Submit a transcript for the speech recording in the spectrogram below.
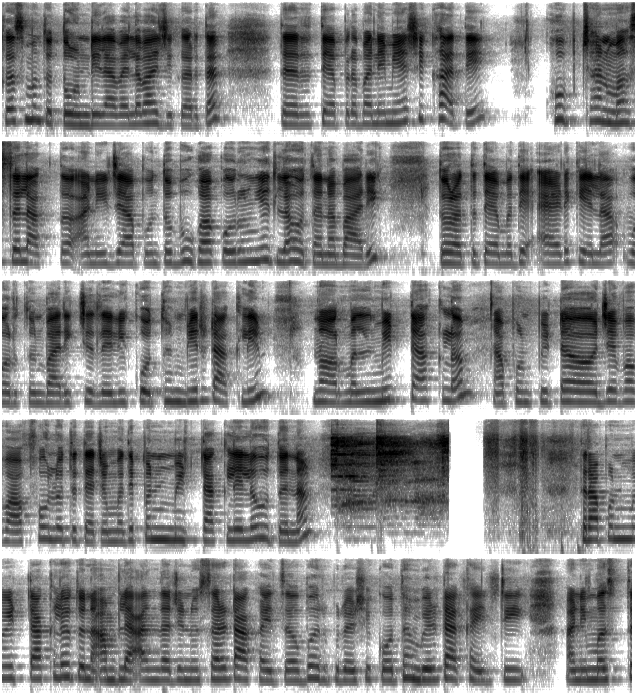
कसं म्हणतो तोंडी लावायला भाजी करतात. तर त्याप्रमाणे मी अशी खाते. खूप छान मस्त लागतं. आणि जे आपण तो भुगा करून घेतला होता ना बारीक तर आता त्यामध्ये ॲड केला. वरतून बारीक चिरलेली कोथिंबीर टाकली. नॉर्मल मीठ टाकलं. आपण पीठ जेव्हा वाफवलं होतं त्याच्यामध्ये पण मीठ टाकलेलं होतं ना. तर आपण मीठ टाकलं होतं ना आपल्या अंदाजेनुसार टाकायचं. भरपूर अशी कोथिंबीर टाकायची. आणि मस्त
